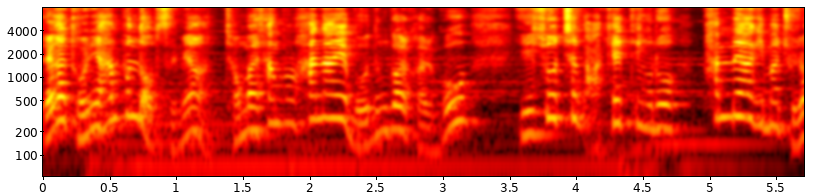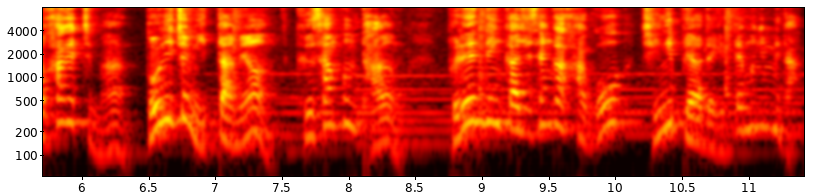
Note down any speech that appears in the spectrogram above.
내가 돈이 한 푼도 없으면 정말 상품 하나에 모든 걸 걸고 이 쇼츠 마케팅으로 판매하기만 주력하겠지만 돈이 좀 있다면 그 상품 다음 브랜딩까지 생각하고 진입해야 되기 때문입니다.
